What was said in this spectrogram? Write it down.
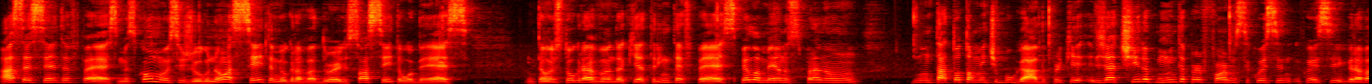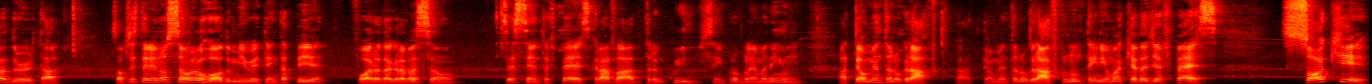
a 60 FPS, mas como esse jogo não aceita meu gravador, ele só aceita o OBS, então eu estou gravando aqui a 30 FPS, pelo menos para não não tá totalmente bugado, porque ele já tira muita performance com esse, com esse gravador, tá? Só pra vocês terem noção, eu rodo 1080p, fora da gravação, 60 FPS, cravado, tranquilo, sem problema nenhum. Até aumentando o gráfico, tá? Até aumentando o gráfico não tem nenhuma queda de FPS. Só que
